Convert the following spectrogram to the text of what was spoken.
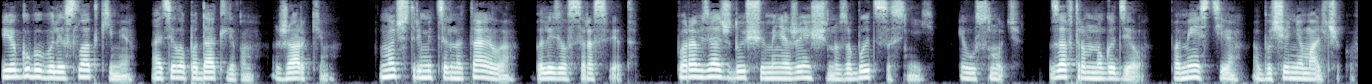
Ее губы были сладкими, а тело податливым, жарким. Ночь стремительно таяла, близился рассвет. Пора взять ждущую меня женщину, забыться с ней и уснуть. Завтра много дел. Поместье, обучение мальчиков.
